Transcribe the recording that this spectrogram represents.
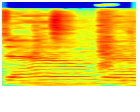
down.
